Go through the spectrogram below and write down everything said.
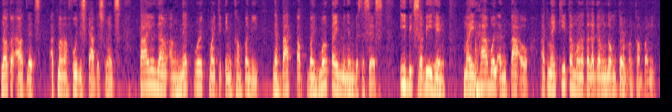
lotto outlets, at mga food establishments. Tayo lang ang network marketing company na backed up by multi-million businesses. Ibig sabihin, may habol ang tao at may kita mo na talagang long-term ang company.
